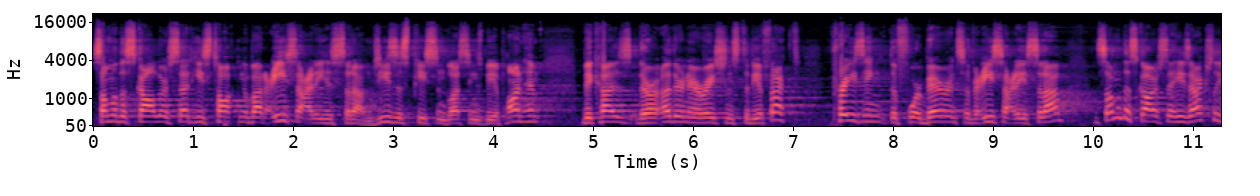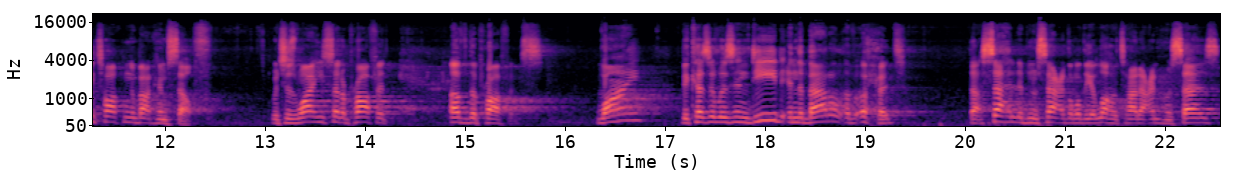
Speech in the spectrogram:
Some of the scholars said he's talking about Isa salam, Jesus, peace and blessings be upon him, because there are other narrations to the effect praising the forbearance of Isa salam. And some of the scholars say he's actually talking about himself, which is why he said a prophet of the prophets. Why? Because it was indeed in the battle of Uhud that Sahl ibn Sa'd radiallahu ta'ala anhu says,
